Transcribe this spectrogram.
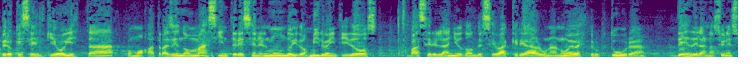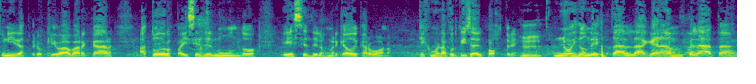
pero que es el que hoy está como atrayendo más interés en el mundo y 2022 va a ser el año donde se va a crear una nueva estructura desde las Naciones Unidas, pero que va a abarcar a todos los países del mundo, es el de los mercados de carbono, que es como la frutilla del postre. No es donde está la gran plata,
